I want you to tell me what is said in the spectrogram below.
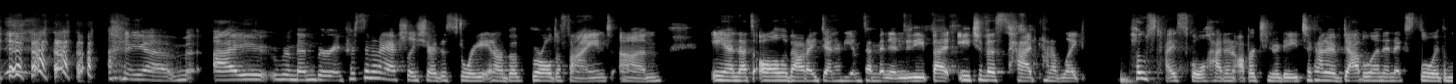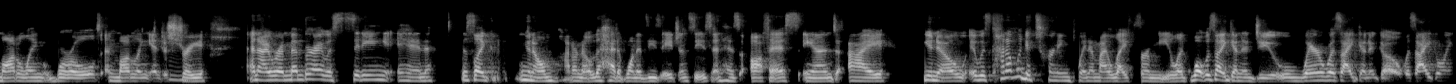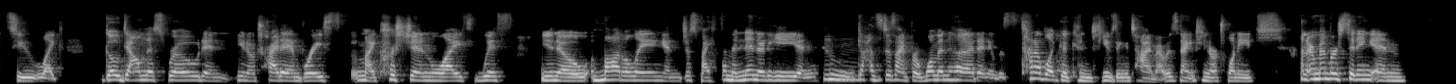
i um i remember and kristen and i actually shared this story in our book girl defined um and that's all about identity and femininity. But each of us had kind of like post high school had an opportunity to kind of dabble in and explore the modeling world and modeling industry. Mm-hmm. And I remember I was sitting in this, like, you know, I don't know, the head of one of these agencies in his office. And I, you know, it was kind of like a turning point in my life for me. Like, what was I going to do? Where was I going to go? Was I going to like go down this road and, you know, try to embrace my Christian life with you know, modeling and just my femininity and mm-hmm. God's design for womanhood. And it was kind of like a confusing time. I was 19 or 20. And I remember sitting in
